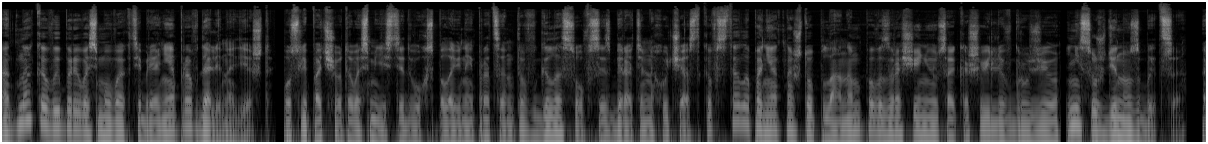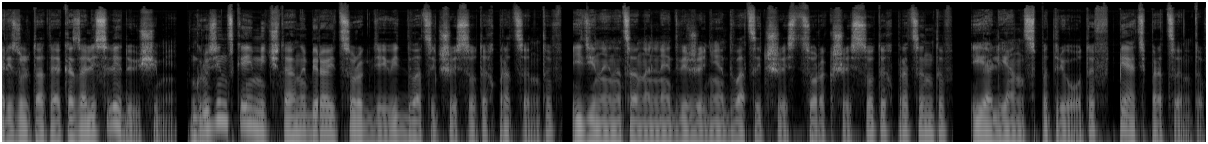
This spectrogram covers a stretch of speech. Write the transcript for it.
Однако выборы 8 октября не оправдали надежд. После подсчета 82,5% голосов с избирательных участков стало понятно, что планам по возвращению Саакашвили в Грузию не суждено сбыться. Результаты оказались следующими. Грузинская мечта набирает 49,26%, Единое национальное движение 26,46% и Альянс патриотов 5%.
